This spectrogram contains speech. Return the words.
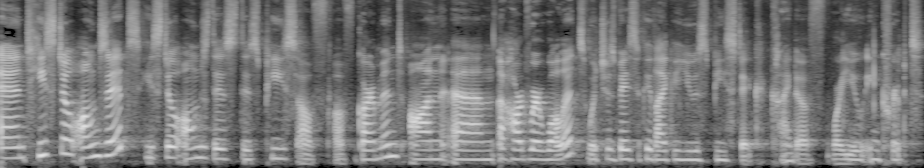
and he still owns it. He still owns this this piece of, of garment on um, a hardware wallet, which is basically like a USB stick, kind of, where you encrypt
